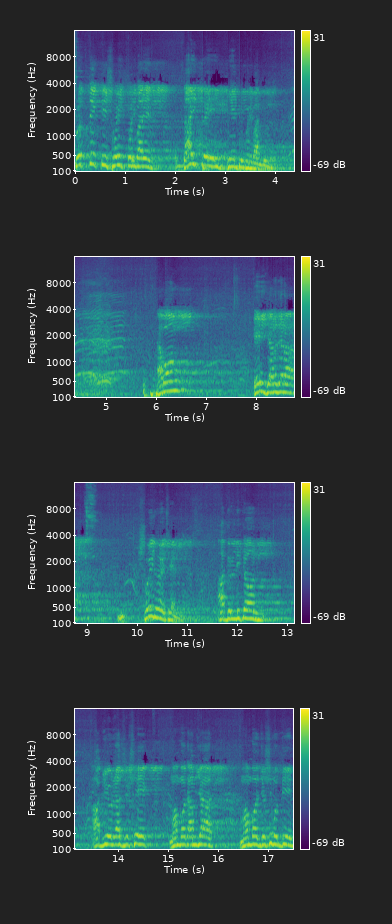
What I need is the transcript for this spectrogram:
প্রত্যেকটি শহীদ পরিবারের দায়িত্ব এই বিএনপি পরিবারগুলো এবং এই যারা যারা শহীদ হয়েছেন, আব্দুল লিটন, আব্দুল রাজ শেখ, মোহাম্মদ আমজাদ, মোহাম্মদ জসিমউদ্দিন,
